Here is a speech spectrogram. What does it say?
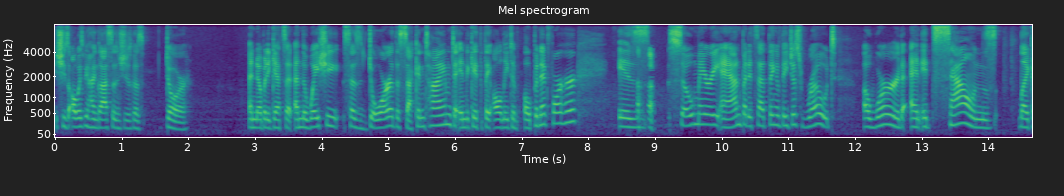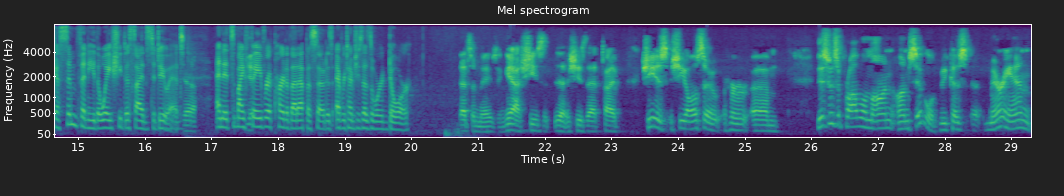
she's always behind glasses and she just goes, "Door." And nobody gets it. And the way she says door the second time to indicate that they all need to open it for her is so Maryann, but it's that thing if they just wrote a word and it sounds like a symphony the way she decides to do it. Yeah. And it's my favorite part of that episode is every time she says the word door. That's amazing. Yeah, she's uh, she's that type. She is. She also her. Um, this was a problem on on Cybill because uh, Maryann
